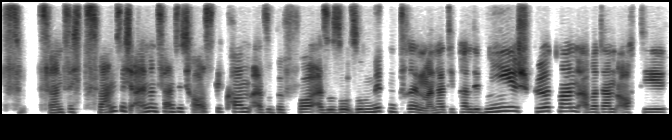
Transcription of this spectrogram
2020, 21 rausgekommen, also bevor, also so, so mittendrin. Man hat die Pandemie, spürt man, aber dann auch die,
